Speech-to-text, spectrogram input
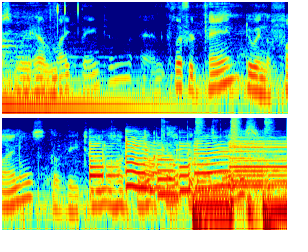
Score. So we have Mike Bainton and Clifford Payne doing the finals of the Tomahawk Gold Cup in Las Vegas.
